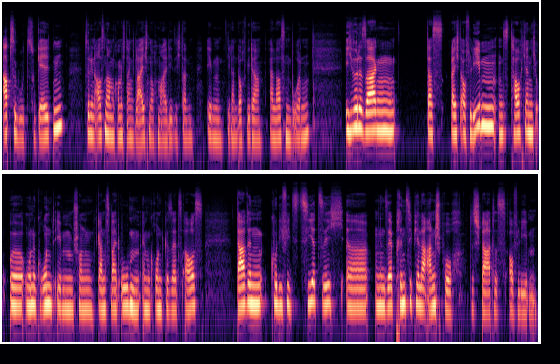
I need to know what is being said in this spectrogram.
absolut zu gelten. Zu den Ausnahmen komme ich dann gleich nochmal, die sich dann eben, die dann doch wieder erlassen wurden. Ich würde sagen, das Recht auf Leben, und es taucht ja nicht äh, ohne Grund eben schon ganz weit oben im Grundgesetz aus, darin kodifiziert sich äh, ein sehr prinzipieller Anspruch des Staates auf Leben.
